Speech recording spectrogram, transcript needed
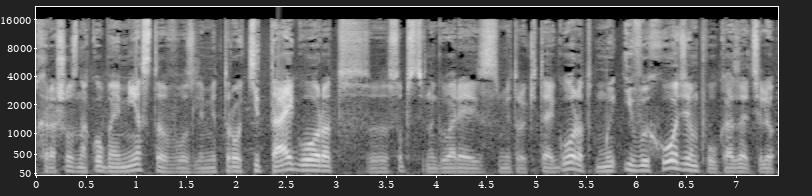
хорошо знакомое место возле метро Китай-город. Э, собственно говоря, из метро Китай-город мы и выходим по указателю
